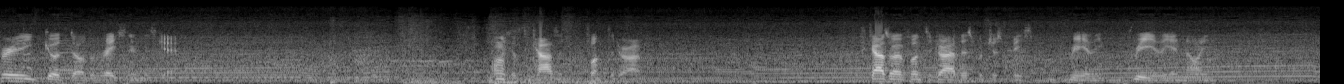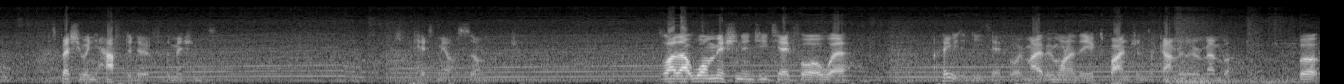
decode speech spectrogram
Pretty good though, the racing in this game. Only because the cars are fun to drive. If the cars weren't fun to drive, this would just be really, really annoying. Especially when you have to do it for the missions. It just pissed me off so much. It's like that one mission in GTA 4 where I think it was in GTA 4, it might have been one of the expansions, I can't really remember. But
